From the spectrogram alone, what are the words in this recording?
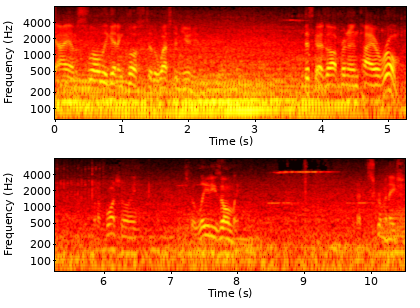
I am slowly getting closer to the Western Union. This guy's offering an entire room, but unfortunately, it's for ladies only. That discrimination.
